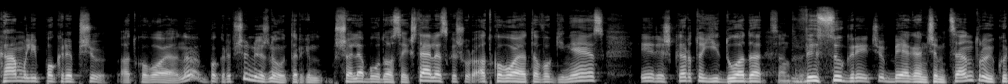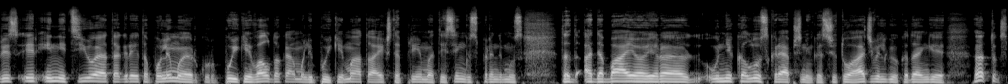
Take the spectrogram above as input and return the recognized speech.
kamuolį po krepšiu atkovoja, na, po krepšiu, nežinau, tarkim, šalia baudos aikštelės kažkur atkovoja tavo gynėjas ir iš karto jį duoda Centrui. visų greičių bėgančiam centrui, kuris ir inicijuoja tą greitą polimą ir kur puikiai valdo kamuolį, puikiai mato aikštę, priima teisingus sprendimus. Tad Adebajo yra unikalus krepšininkas šituo atžvilgiu, kadangi, na, toks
